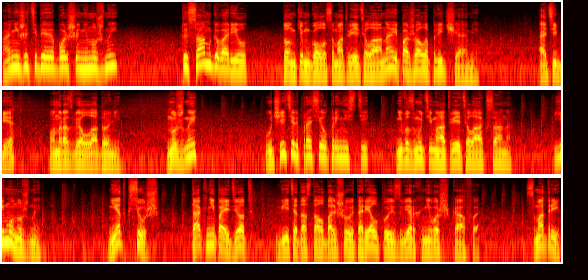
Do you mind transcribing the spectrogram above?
«Они же тебе больше не нужны?» «Ты сам говорил», — тонким голосом ответила она и пожала плечами. «А тебе?» — он развел ладони. «Нужны?» «Учитель просил принести», — невозмутимо ответила Оксана. «Ему нужны». «Нет, Ксюш, так не пойдет», — Витя достал большую тарелку из верхнего шкафа. «Смотри»,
